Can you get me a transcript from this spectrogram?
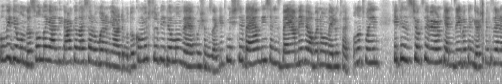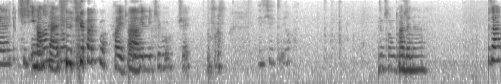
Bu videomun da sonuna geldik arkadaşlar. Umarım yardımı dokunmuştur videomun ve hoşunuza gitmiştir. Beğendiyseniz beğenmeyi ve abone olmayı lütfen unutmayın. Hepinizi çok seviyorum. Kendinize iyi bakın. Görüşmek üzere. Hiç Tam inanamıyorum. tersiydi galiba. Hayır. Ha. bu 52 bu şey. ne diyecektim ya? Dedim sonra Hadi 90. ne? Güzel.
